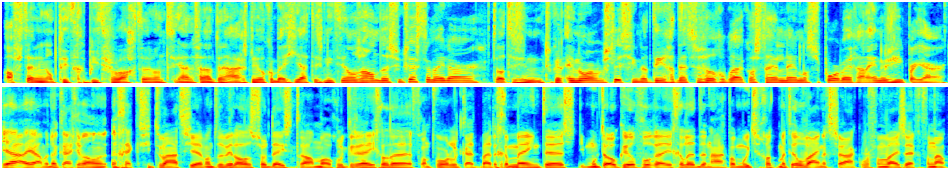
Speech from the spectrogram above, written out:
afstemming op dit gebied verwachten. Want ja, vanuit Den Haag is nu ook een beetje... ja, het is niet in onze handen, succes ermee daar. Het is natuurlijk een enorme beslissing. Dat ding gaat net zoveel gebruiken... als de hele Nederlandse spoorwegen aan energie per jaar. Ja, ja, maar dan krijg je wel een, een gekke situatie. Hè? Want we willen alles zo decentraal mogelijk regelen. Verantwoordelijkheid bij de gemeentes. Die moeten ook heel veel regelen. Den Haag bemoeit zich ook met heel weinig zaken... waarvan wij zeggen van nou,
